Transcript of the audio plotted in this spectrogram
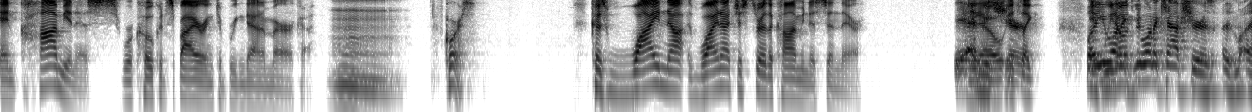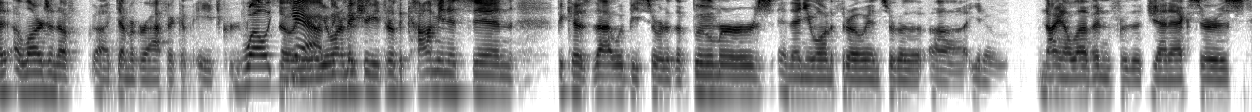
and communists were co-conspiring to bring down America. Mm, of course. Because why not? Why not just throw the communists in there? yeah. You know, mean, sure. it's like Well, if you we want to you want to capture a, a large enough uh, demographic of age groups. Well, so yeah, you, you want to make sure you throw the communists in because that would be sort of the boomers, and then you want to throw in sort of uh, you know 9-11 for the Gen Xers.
